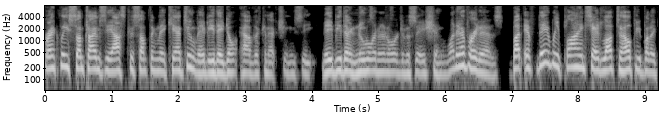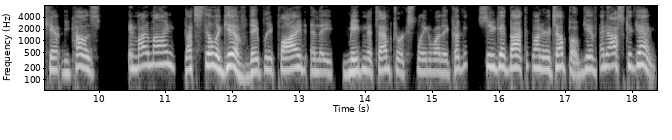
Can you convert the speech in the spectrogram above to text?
Frankly, sometimes they ask for something they can't do. Maybe they don't have the connection you see. Maybe they're newer in an organization, whatever it is. But if they reply and say, I'd love to help you, but I can't because, in my mind, that's still a give. They've replied and they made an attempt to explain why they couldn't. So you get back on your tempo, give and ask again.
